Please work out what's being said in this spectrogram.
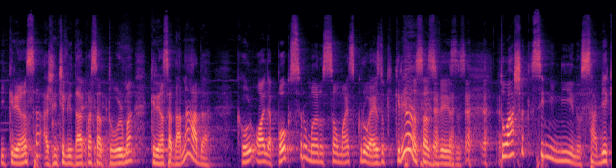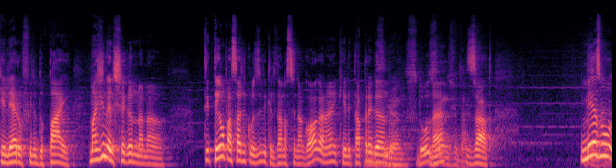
E criança, a gente lidar com essa turma, criança dá nada. Olha, poucos seres humanos são mais cruéis do que crianças às vezes. tu acha que esse menino sabia que ele era o filho do pai? Imagina ele chegando na. na... Tem- uma passagem, inclusive, que ele está na sinagoga, né? E que ele está pregando. anos, 12 né? anos de idade. Exato. Mesmo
